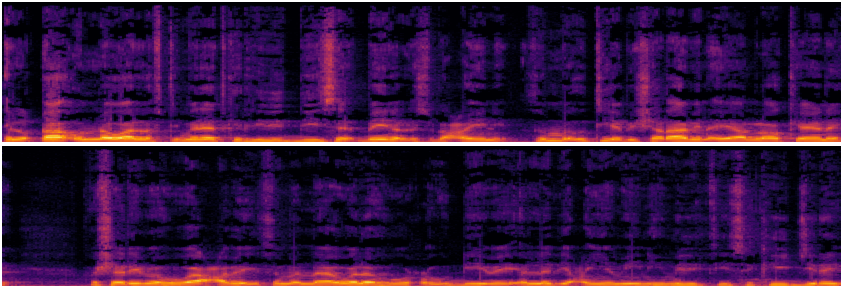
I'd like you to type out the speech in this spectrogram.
ilqaau nawaa laftimireedka rididiisa beyna alisbacayni huma utiya bisharaabin ayaa loo keenay fasharibahu waa cabay huma naawalahu wuxuu u dhiibay alladii can yamiinihi midigtiisa kii jiray.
